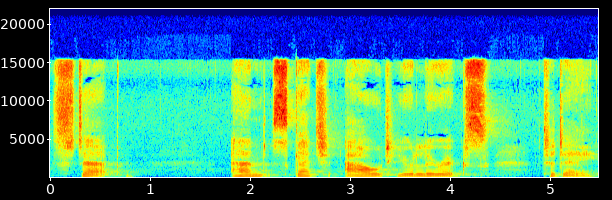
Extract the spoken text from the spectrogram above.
step and sketch out your lyrics today.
